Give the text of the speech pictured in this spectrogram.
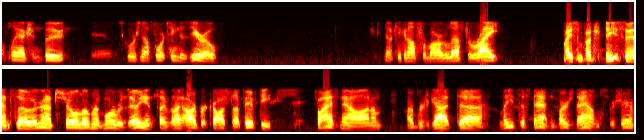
A play action boot. And the score's now 14 to 0. Now kicking off from our left to right. Mason Puncher defense, though, they're going to have to show a little bit more resilience. They've let Harper cross the 50 twice now on them. Harper's got uh, leads the stat in first downs for sure.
